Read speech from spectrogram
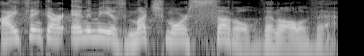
I think our enemy is much more subtle than all of that.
